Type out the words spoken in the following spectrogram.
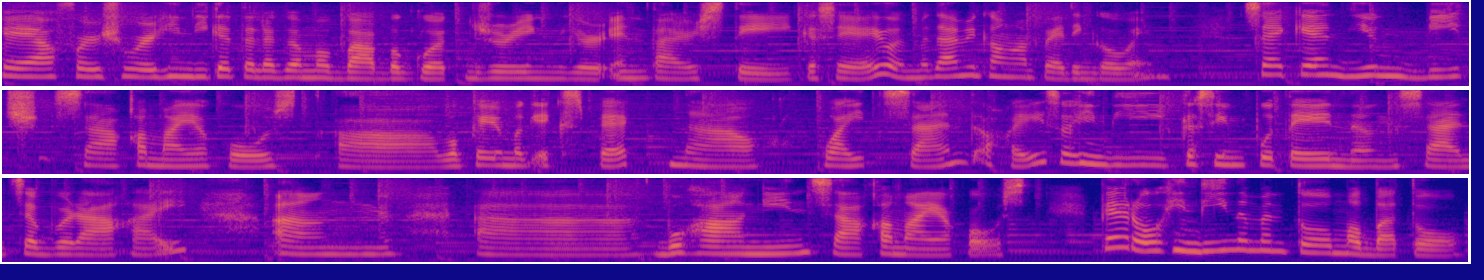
Kaya for sure, hindi ka talaga mababagot during your entire stay. Kasi ayun, madami kang nga pwedeng gawin. Second, yung beach sa Kamaya Coast, uh, huwag kayong mag-expect na white sand. Okay? So, hindi kasing puti ng sand sa Boracay ang uh, buhangin sa Kamaya Coast. Pero, hindi naman to mabato.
